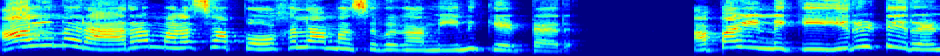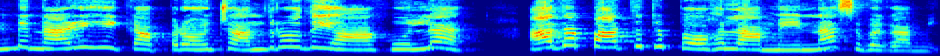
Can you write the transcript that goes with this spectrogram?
ஆயனர் அரை மனசா போகலாமா சிவகாமின்னு கேட்டாரு. அப்பா இன்னைக்கு இருட்டு ரெண்டு நாழிகைக்கு அப்புறம் சந்திரோதயம் ஆகும்ல அதை பார்த்துட்டு போகலாமேன்னா சிவகாமி.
